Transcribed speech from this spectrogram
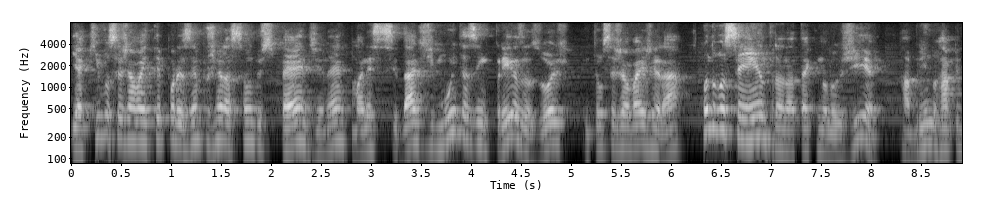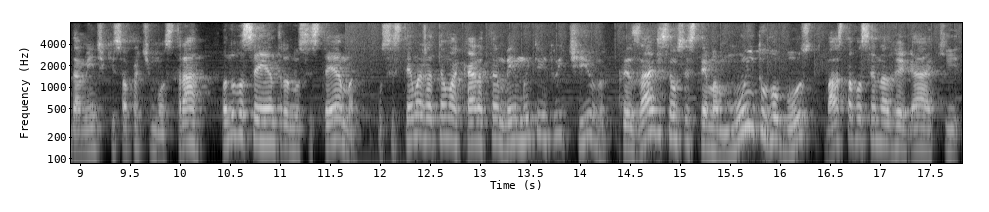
e aqui você já vai ter, por exemplo, geração do SPED, né? Uma necessidade de muitas empresas hoje, então você já vai gerar. Quando você entra na tecnologia, abrindo rapidamente aqui só para te mostrar, quando você entra no sistema, o sistema já tem uma cara também muito intuitiva. Apesar de ser um sistema muito robusto, basta você navegar aqui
